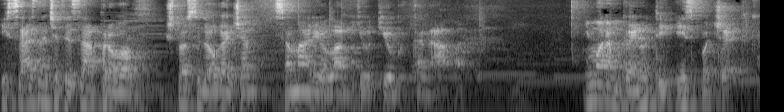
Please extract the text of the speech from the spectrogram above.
i saznaćete zapravo što se događa sa Mario Lab YouTube kanalom. I moram krenuti iz početka.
